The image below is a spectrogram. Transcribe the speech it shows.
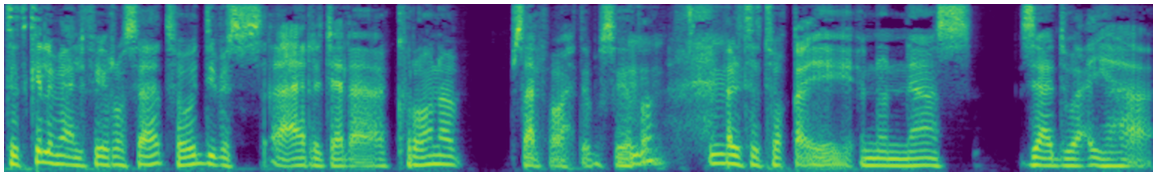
تتكلم عن الفيروسات فودي بس أعرج على كورونا بسالفة واحدة بسيطة. هل تتوقعي إنه الناس زاد وعيها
